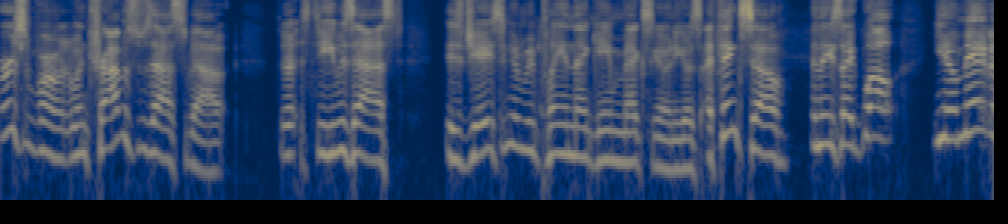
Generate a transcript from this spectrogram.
first and foremost, when Travis was asked about, he was asked, "Is Jason going to be playing that game in Mexico?" And he goes, "I think so." And then he's like, "Well." You know, maybe,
